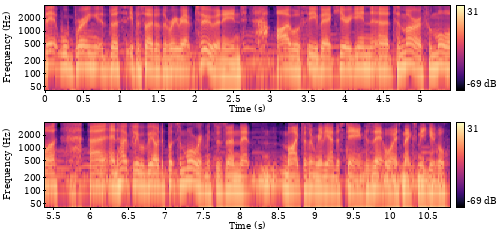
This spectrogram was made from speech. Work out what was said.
that will bring this episode of the Rewrap to an end. I will see you back here again uh, tomorrow for more, uh, and hopefully we'll be able to put some more references in that Mike doesn't really understand because that always makes me giggle.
